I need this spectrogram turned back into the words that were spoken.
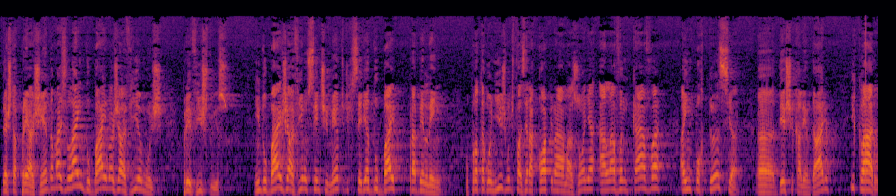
desta pré-agenda, mas lá em Dubai nós já havíamos previsto isso. Em Dubai já havia um sentimento de que seria Dubai para Belém. O protagonismo de fazer a COP na Amazônia alavancava a importância uh, deste calendário. E, claro,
